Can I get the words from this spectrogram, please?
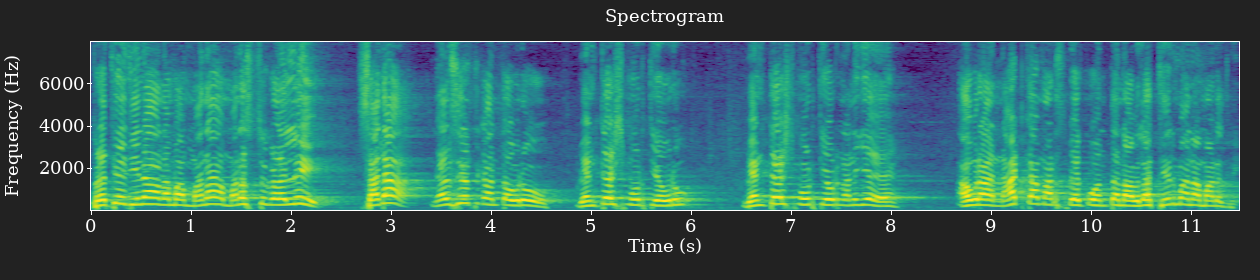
ಪ್ರತಿದಿನ ನಮ್ಮ ಮನ ಮನಸ್ಸುಗಳಲ್ಲಿ ಸದಾ ನೆಲೆಸಿರ್ತಕ್ಕಂಥವರು ವೆಂಕಟೇಶ್ ಮೂರ್ತಿಯವರು ವೆಂಕಟೇಶ್ ಮೂರ್ತಿಯವರು ನನಗೆ ಅವರ ನಾಟಕ ಮಾಡಿಸ್ಬೇಕು ಅಂತ ನಾವೆಲ್ಲ ತೀರ್ಮಾನ ಮಾಡಿದ್ವಿ.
